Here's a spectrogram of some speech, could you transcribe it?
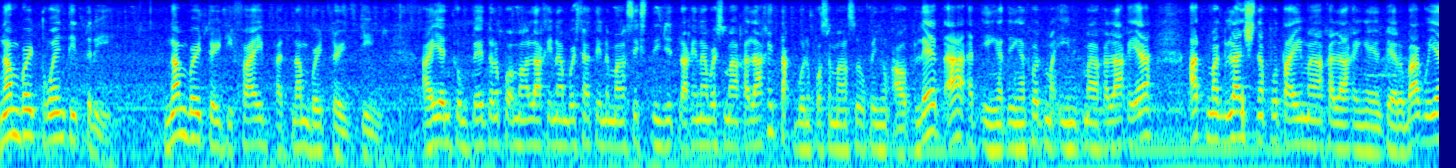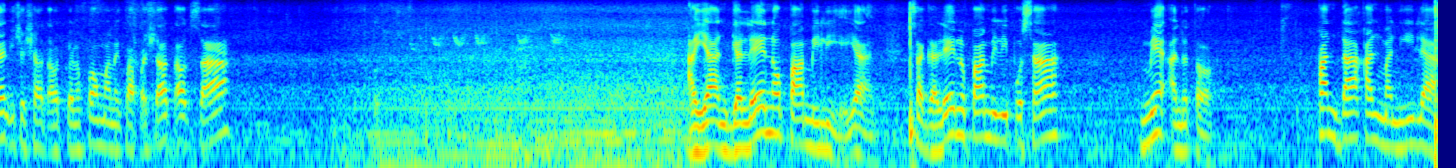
number 23, number 35 at number 13. Ayan, kompleto na po ang mga lucky numbers natin ng mga 6-digit lucky numbers mga kalaki. Takbo na po sa mga suki yung outlet ah, at ingat-ingat po at mainit mga kalaki ah. At mag-lunch na po tayo mga kalaki ngayon. Pero bago yan, isa-shoutout ko na po ang mga nagpapa-shoutout sa Ayan, Galeno Family. Ayan. Sa Galeno Family po sa may ano to? Pandakan, Manila.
